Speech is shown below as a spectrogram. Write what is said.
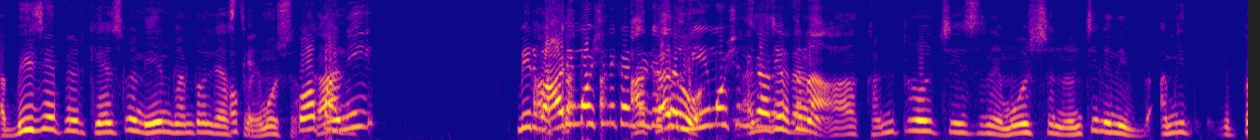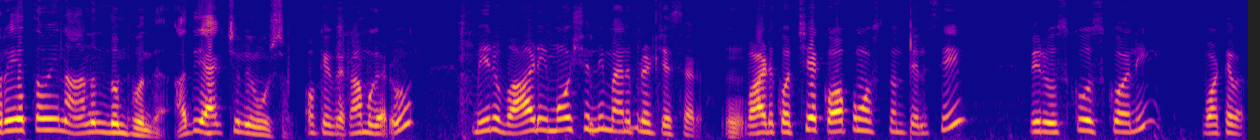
ఆ బీజేపీ కేసులో నేను కంట్రోల్ చేస్తాను ఎమోషన్. కానీ మీరు వాడి ఎమోషన్ కంట్రోల్ చెప్తున్నా, ఆ కంట్రోల్ చేసిన ఎమోషన్ నుంచి నేను అమిత విపరీతమైన ఆనందం పొందా. అది యాక్చువల్ ఎమోషన్ ఓకే రాము గారు మీరు వాడి ఎమోషన్ని మ్యానిపులేట్ చేశారు. వాడికి వచ్చే కోపం వస్తుందని తెలిసి మీరు ఉసుకు ఉసుకు అని వాట్ ఎవర్.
